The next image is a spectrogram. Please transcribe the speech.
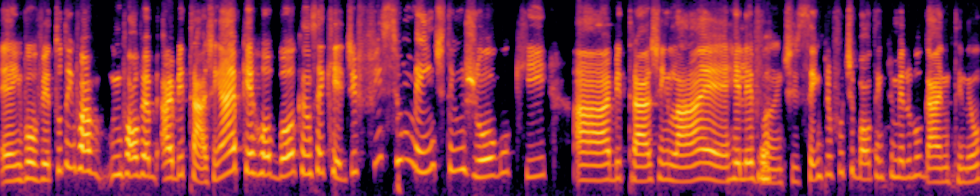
é, envolver, tudo envolve, envolve a arbitragem. Ah, é porque roubou, que não sei o quê. Dificilmente tem um jogo que a arbitragem lá é relevante. Sempre o futebol tem primeiro lugar, entendeu?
